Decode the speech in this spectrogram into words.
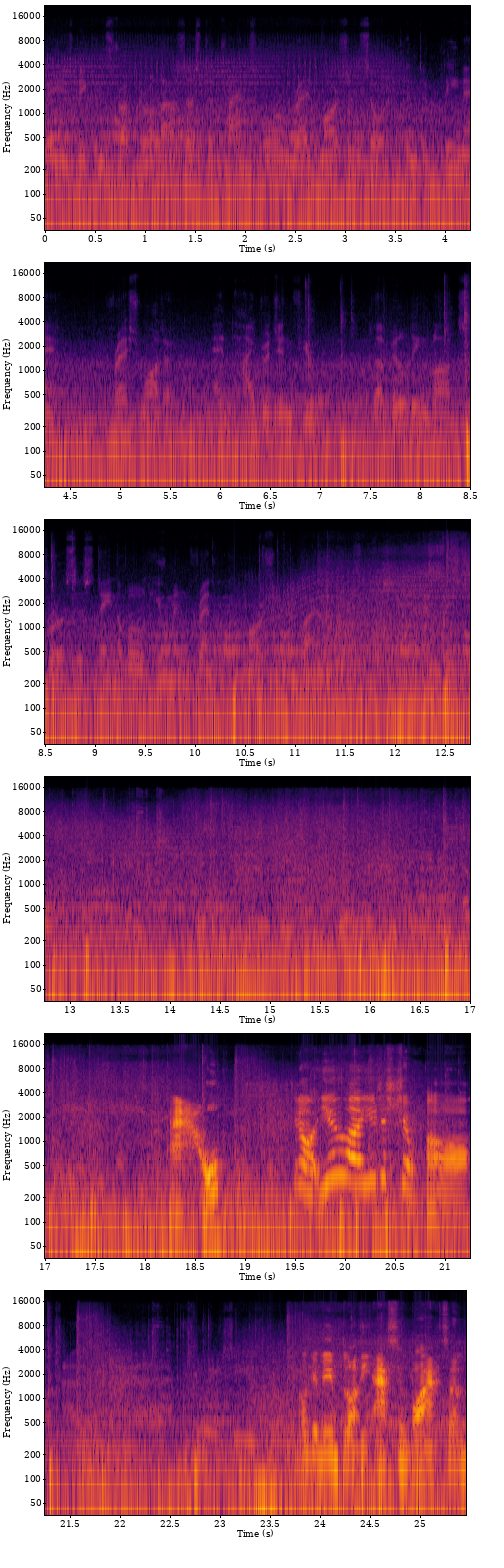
phase deconstructor allows us to transform red Martian soil into clean air, fresh water, and hydrogen fuel, the building blocks for a sustainable, human-friendly Martian environment. And this is a big beginning. Ow! You know what, you, uh, you just chill. Oh, I'll give you bloody atom by atom.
